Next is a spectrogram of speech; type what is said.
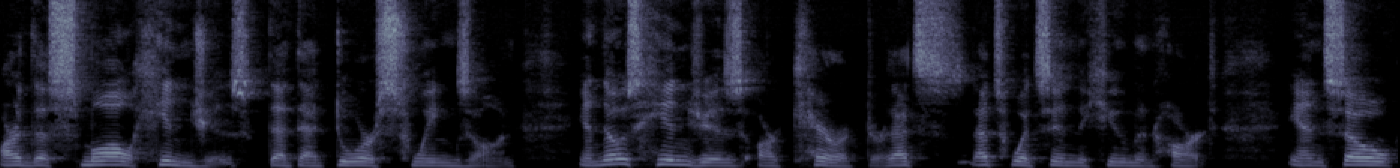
are the small hinges that that door swings on. And those hinges are character. That's, that's what's in the human heart. And so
